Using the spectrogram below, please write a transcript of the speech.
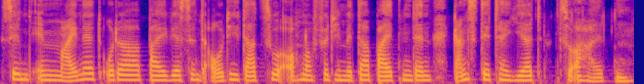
sind im MyNet oder bei Wir sind Audi dazu auch noch für die Mitarbeitenden ganz detailliert zu erhalten.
